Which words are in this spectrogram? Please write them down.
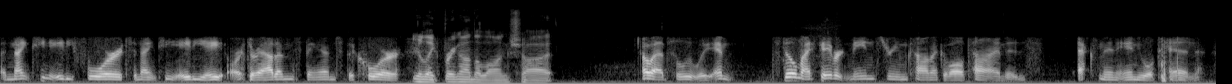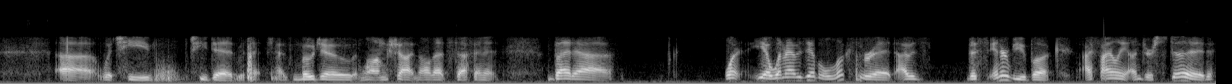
a 1984 to 1988 Arthur Adams fan to the core. You're like, bring on the Longshot. Oh, absolutely, and still my favorite mainstream comic of all time is X Men Annual 10. Uh, which he which he did with has Mojo and Longshot and all that stuff in it. But uh, when yeah, when I was able to look through it, I was this interview book. I finally understood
